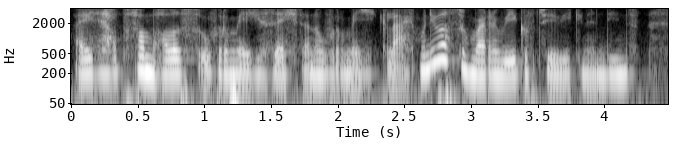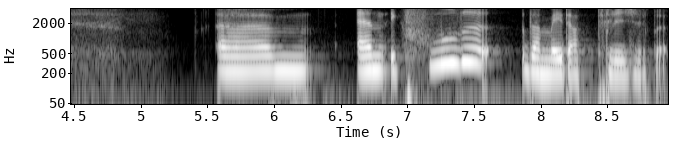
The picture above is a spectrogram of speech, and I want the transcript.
Hij had van alles over mij gezegd en over mij geklaagd. Maar die was nog maar een week of twee weken in dienst. Ehm, en ik voelde dat mij dat triggerde.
